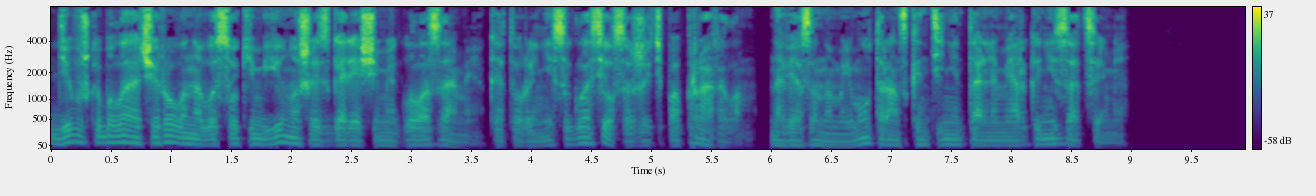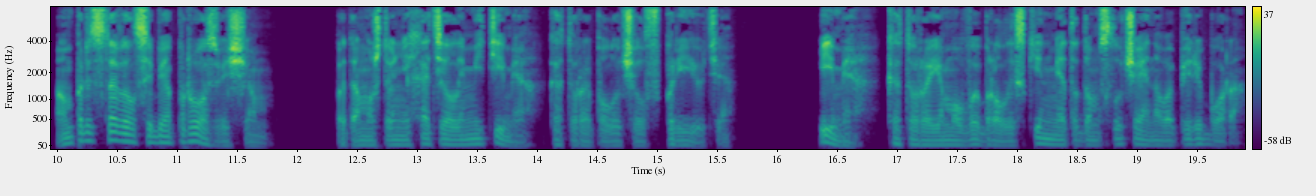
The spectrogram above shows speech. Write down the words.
Девушка была очарована высоким юношей с горящими глазами, который не согласился жить по правилам, навязанным ему трансконтинентальными организациями. Он представил себя прозвищем, потому что не хотел иметь имя, которое получил в приюте. Имя, которое ему выбрал Искин методом случайного перебора.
